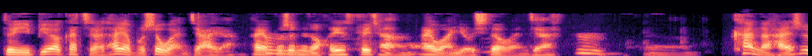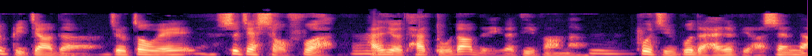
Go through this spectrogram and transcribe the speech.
对于比尔盖茨，他也不是玩家呀，他也不是那种非非常爱玩游戏的玩家。嗯嗯，看的还是比较的，就作为世界首富啊，还是有他独到的一个地方的。嗯，布局布的还是比较深的。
